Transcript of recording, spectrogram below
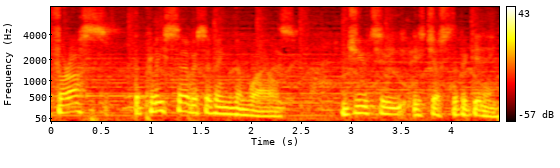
For us, the Police Service of England and Wales, duty is just the beginning.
